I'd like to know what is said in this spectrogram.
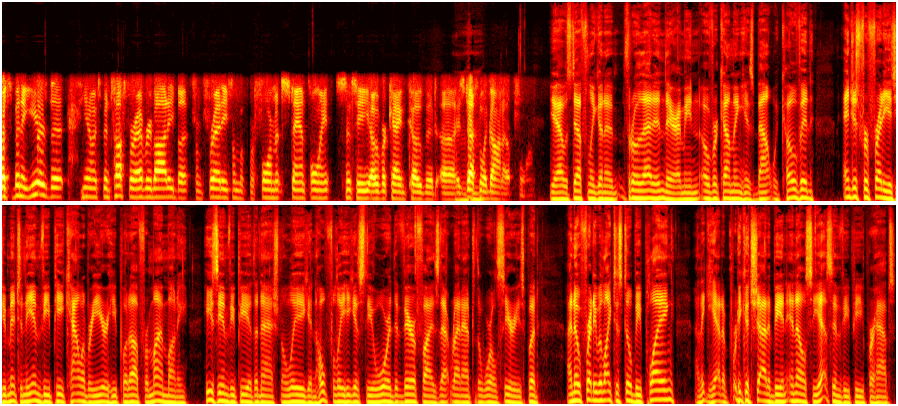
what's been a year that you know it's been tough for everybody, but from Freddie, from a performance standpoint, since he overcame COVID, uh, has mm-hmm. definitely gone up for him. Yeah, I was definitely going to throw that in there. I mean, overcoming his bout with COVID and just for Freddie, as you mentioned, the MVP caliber year he put up, for my money, he's the MVP of the National League, and hopefully he gets the award that verifies that right after the World Series. But I know Freddie would like to still be playing. I think he had a pretty good shot at being NLCS MVP, perhaps,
